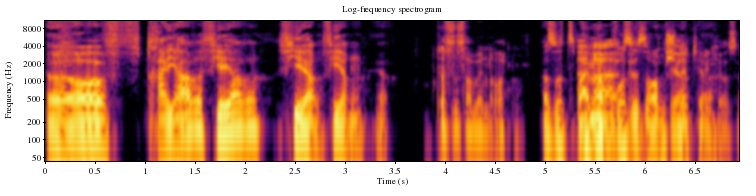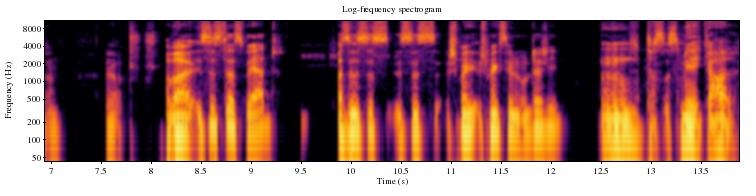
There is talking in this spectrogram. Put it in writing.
Äh, drei Jahre, vier Jahre? Vier Jahre, vier Jahre, ja. Das ist aber in Ordnung. Also zweimal Aber, pro Saison im Ja, Schnitt, ja. würde ich auch sagen. Ja. Aber ist es das wert? Also ist es, ist es, schmeck, schmeckst du den Unterschied? Mm, Das ist mir egal.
